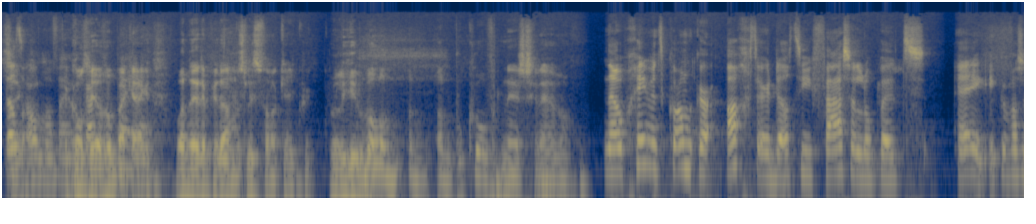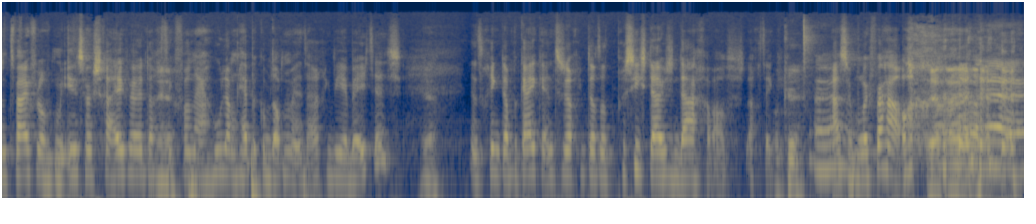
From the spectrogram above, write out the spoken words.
dat zeker. allemaal bij Er komt heel veel bij kijken. Wanneer heb je dan beslist van oké, ik, ik wil hier wel een, een, een boek over neerschrijven? Nou, op een gegeven moment kwam ik erachter dat die faseloppet... Hey, ik was in twijfel of ik me in zou schrijven. Dacht Ja. ik van, nou, hoe lang heb ik op dat moment eigenlijk diabetes? Ja? En toen ging ik dat bekijken en toen zag ik dat het precies duizend dagen was. Dacht ik, Oké. eh, ja, dat is een mooi verhaal. Ja, ja.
